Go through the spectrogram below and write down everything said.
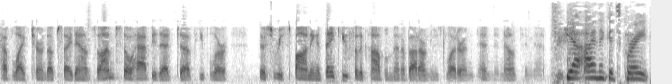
have life turned upside down. So I'm so happy that uh, people are they're responding, and thank you for the compliment about our newsletter and, and announcing that. Appreciate Yeah, that. I think it's great.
